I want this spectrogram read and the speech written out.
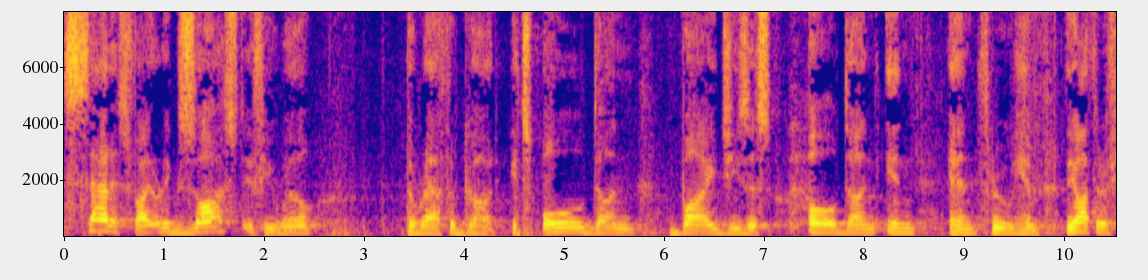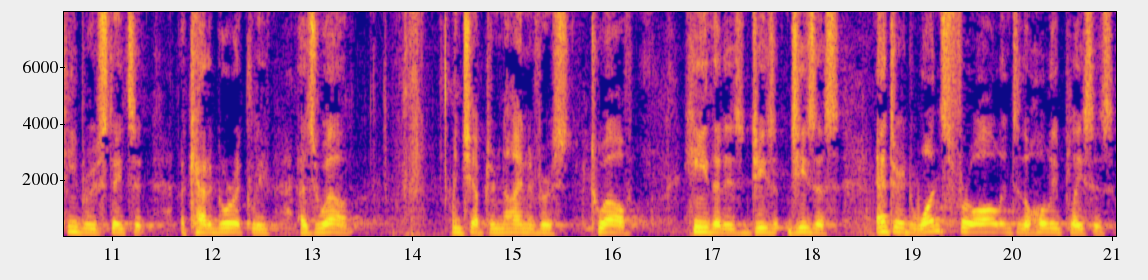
satisfy or exhaust, if you will, the wrath of God. It's all done by Jesus, all done in and through him. The author of Hebrews states it categorically as well in chapter 9 and verse 12. He that is Jesus entered once for all into the holy places,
